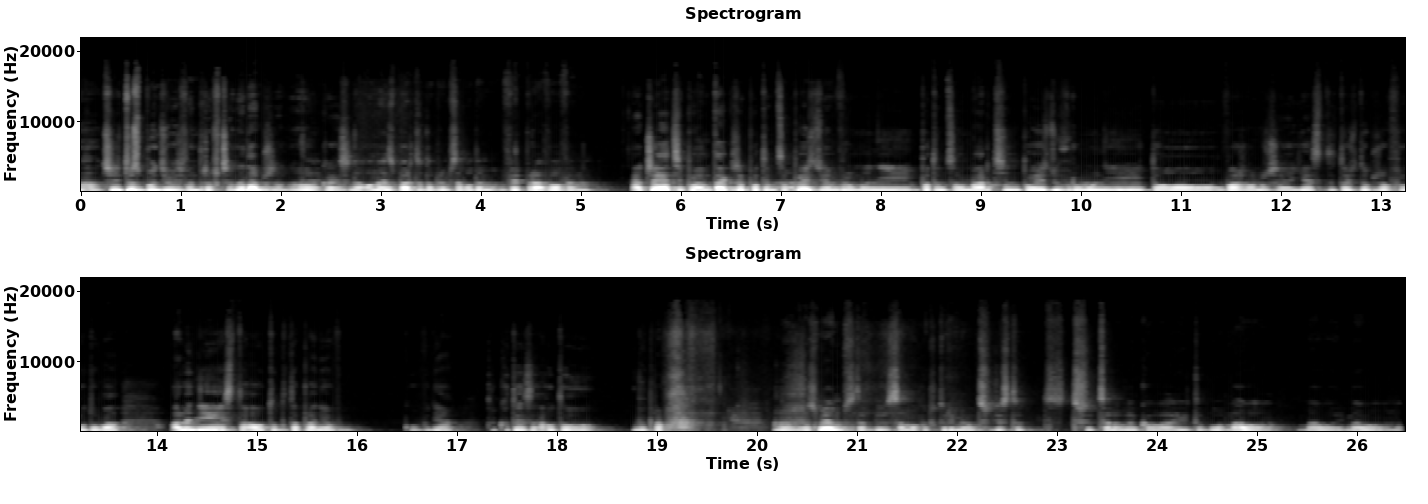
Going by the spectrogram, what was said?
Aha, czyli tu zbłądziłeś wędrowcze. No dobrze, no tak, okej. znaczy, no ona jest bardzo dobrym samochodem wyprawowym. A czy ja Ci powiem tak, że po tym, co Ale- pojeździłem w Rumunii, po tym, co Marcin pojeździł w Rumunii, to uważam, że jest dość dobrze offroadowa, ale nie jest to auto do taplania w głównie, tylko to jest auto wyprawowe. No, ja miałem sobie samochód, który miał 33-calowe koła i to było mało, mało i mało, no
